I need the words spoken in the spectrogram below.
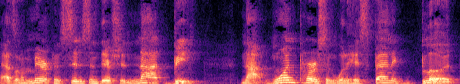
as an American citizen there should not be not one person with Hispanic blood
